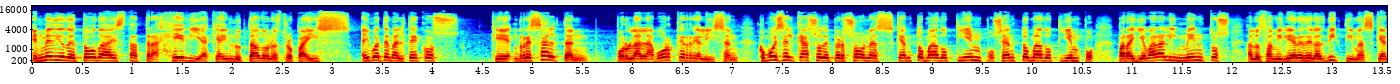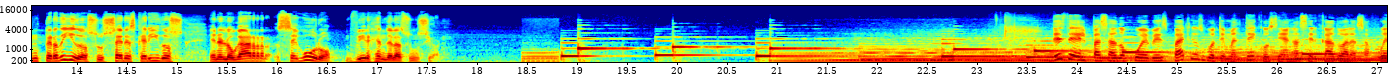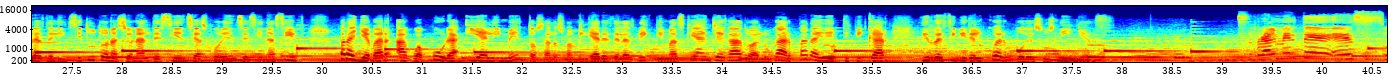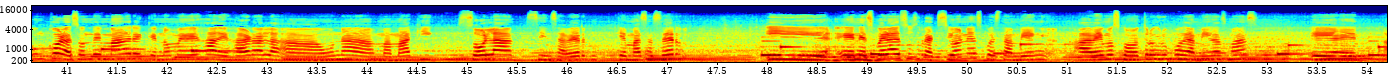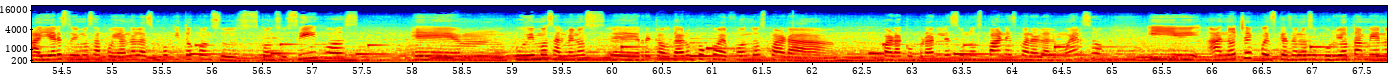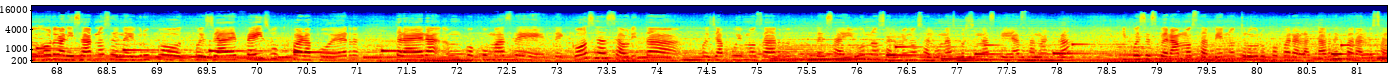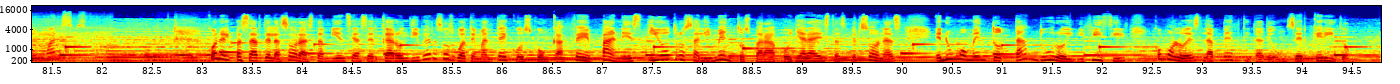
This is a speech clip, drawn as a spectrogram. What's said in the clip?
En medio de toda esta tragedia que ha enlutado a nuestro país, hay guatemaltecos que resaltan por la labor que realizan, como es el caso de personas que han tomado tiempo, se han tomado tiempo para llevar alimentos a los familiares de las víctimas que han perdido a sus seres queridos en el hogar seguro Virgen de la Asunción. Desde el pasado jueves, varios guatemaltecos se han acercado a las afueras del Instituto Nacional de Ciencias Forenses INACIF para llevar agua pura y alimentos a los familiares de las víctimas que han llegado al lugar para identificar y recibir el cuerpo de sus niñas. Realmente es un corazón de madre que no me deja dejar a, a una mamá aquí sola sin saber qué más hacer y en espera de sus reacciones, pues también habemos con otro grupo de amigas más. Eh, ayer estuvimos apoyándolas un poquito con sus, con sus hijos. Em, pudimos al menos eh, recaudar un poco de fondos para, para comprarles unos panes para el almuerzo. Y anoche pues que se nos ocurrió también organizarnos en el grupo pues ya de Facebook para poder traer un poco más de, cosas. Ahorita pues ya pudimos dar desayunos, al menos algunas personas que ya están acá. Y pues esperamos también otro grupo para la tarde para los almuerzos. Con el pasar de las horas también se acercaron diversos guatemaltecos con café, panes y otros alimentos para apoyar a estas personas en un momento tan duro y difícil como lo es la pérdida de un ser querido.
